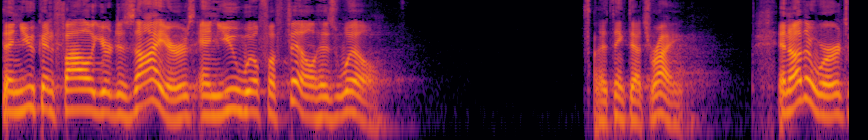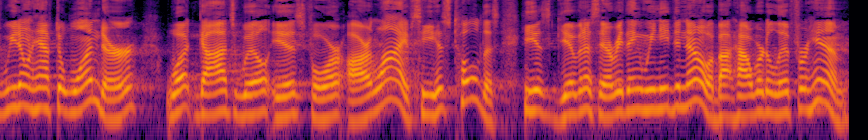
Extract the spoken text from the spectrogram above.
then you can follow your desires and you will fulfill His will. And I think that's right. In other words, we don't have to wonder what God's will is for our lives. He has told us, He has given us everything we need to know about how we're to live for Him,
